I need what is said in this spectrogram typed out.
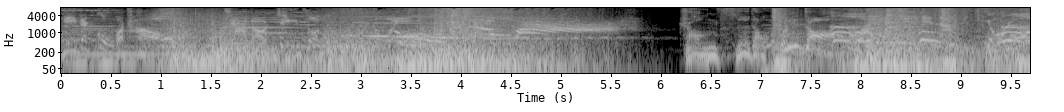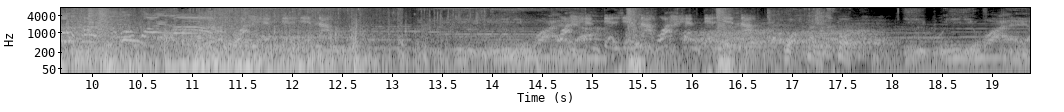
你的骨头加到这座骨堆！张慈的混蛋！有人来了！坏了！我很点心呐！意外呀！我很点心呐！我很点心呐！我犯错了，意不意外呀？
